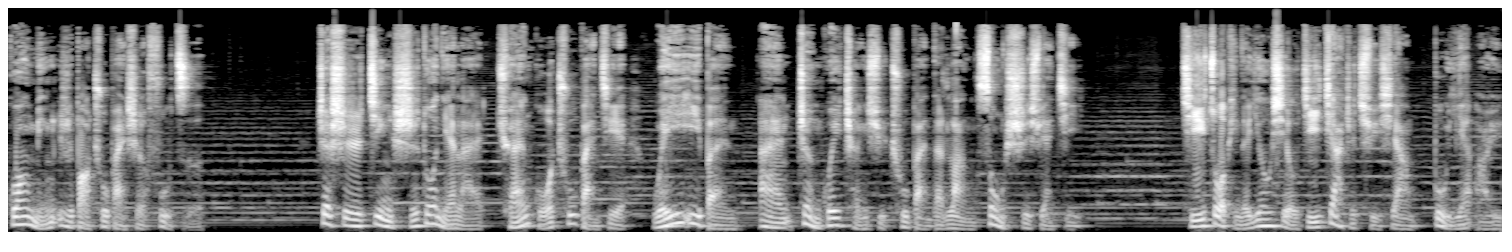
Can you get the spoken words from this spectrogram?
光明日报出版社附子。这是近十多年来全国出版界唯一一本按正规程序出版的朗诵诗选集，其作品的优秀及价值取向不言而喻。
